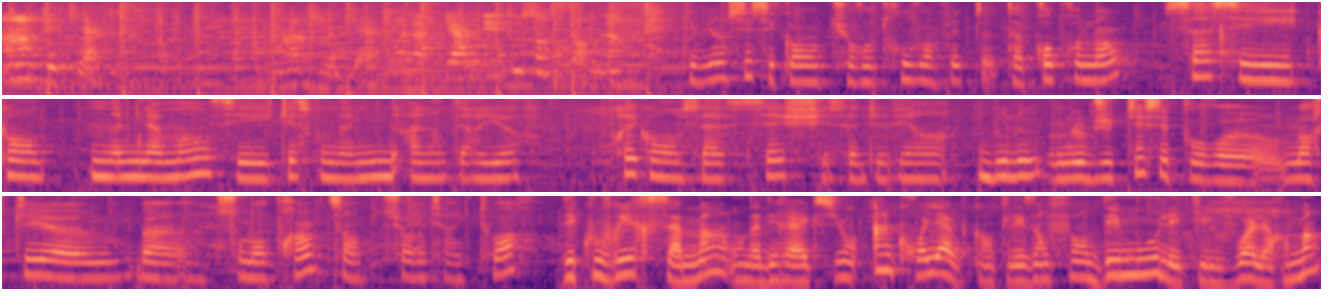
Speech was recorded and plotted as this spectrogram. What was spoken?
Impeccable. On va regarder tous ensemble. Hein. Ce qui est bien aussi, c'est quand tu retrouves en fait ta propre main. Ça, c'est quand on a mis la main, c'est qu'est-ce qu'on a mis à l'intérieur. Après, quand ça sèche, ça devient bleu. L'objectif, c'est pour euh, marquer euh, bah, son empreinte sur le territoire. Découvrir sa main, on a des réactions incroyables quand les enfants démoulent et qu'ils voient leurs mains.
